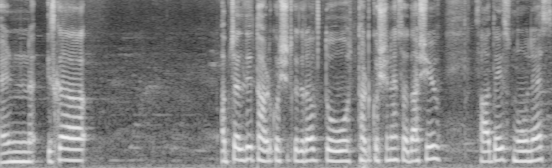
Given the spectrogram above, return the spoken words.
एंड इसका, अब चलते थर्ड क्वेश्चन की तरफ़। तो थर्ड क्वेश्चन है, सदाशिव, साथ इज़ नोन एज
